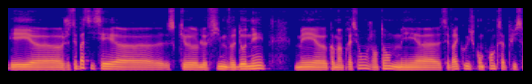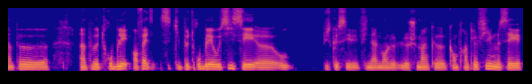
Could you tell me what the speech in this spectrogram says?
Et je ne sais pas si c'est ce que le film veut donner, mais comme impression, j'entends. Mais c'est vrai que oui, je comprends que ça puisse un peu, un peu troubler. En fait, ce qui peut troubler aussi, c'est puisque c'est finalement le, chemin qu'emprunte le film, c'est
